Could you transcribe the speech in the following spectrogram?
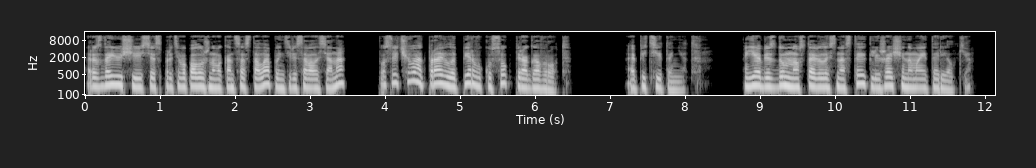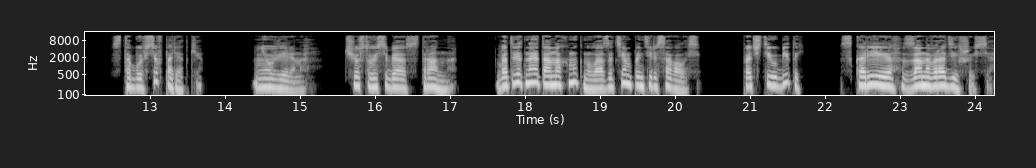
раздающееся с противоположного конца стола, поинтересовалась она, после чего отправила первый кусок пирога в рот. Аппетита нет. Я бездумно уставилась на стейк, лежащий на моей тарелке. «С тобой все в порядке?» «Не уверена. Чувствую себя странно». В ответ на это она хмыкнула, а затем поинтересовалась. Почти убитый? Скорее, заново родившийся.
